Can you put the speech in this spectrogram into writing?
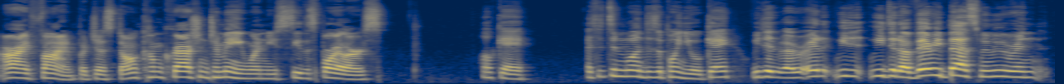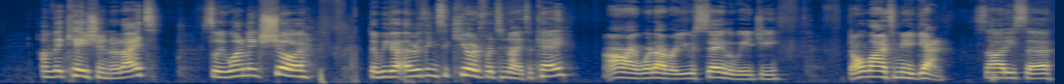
Alright, fine, but just don't come crashing to me when you see the spoilers. Okay. I just didn't want to disappoint you, okay? We did a we did we did our very best when we were in on vacation, alright? So we want to make sure That we got everything secured for tonight, okay? Alright, whatever you say, Luigi. Don't lie to me again. Sorry, sir.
